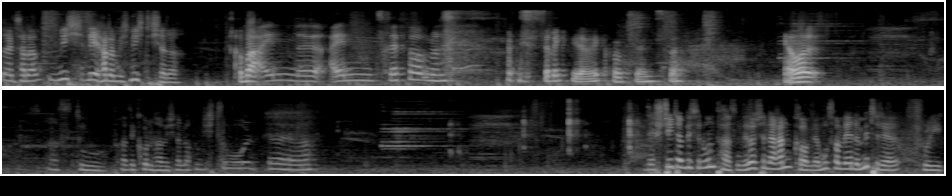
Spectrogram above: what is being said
Jetzt hat er mich. Nee, hat er mich nicht, ich hätte. Aber ein, äh, ein Treffer und dann ist direkt wieder weg vom Fenster. Jawohl. Was hast du? Ein paar Sekunden habe ich ja noch, um dich zu holen. Ja, ja. Der steht da ein bisschen unpassend. Wie soll ich denn da rankommen? Der muss mal mehr in der Mitte, der Freak.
